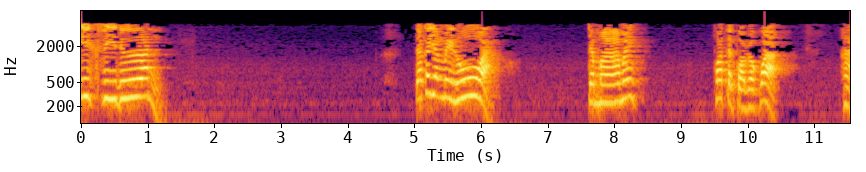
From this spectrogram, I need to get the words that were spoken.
อีกสี่เดือน แต่ก็ยังไม่รู้อะ จะมาไหม เพราะแต่ก่อนบอกว่าห้า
